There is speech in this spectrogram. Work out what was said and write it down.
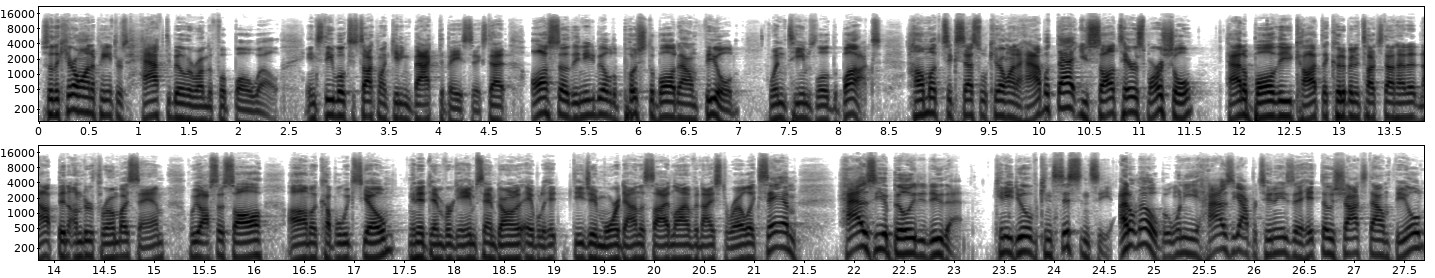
So the Carolina Panthers have to be able to run the football well. And Steve Wilks is talking about getting back to basics. That also they need to be able to push the ball downfield when teams load the box. How much success will Carolina have with that? You saw Terrace Marshall had a ball that he caught that could have been a touchdown had it not been underthrown by Sam. We also saw um, a couple weeks ago in a Denver game, Sam Darnold able to hit DJ Moore down the sideline with a nice throw. Like Sam has the ability to do that. Can he do it with consistency? I don't know, but when he has the opportunities to hit those shots downfield,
